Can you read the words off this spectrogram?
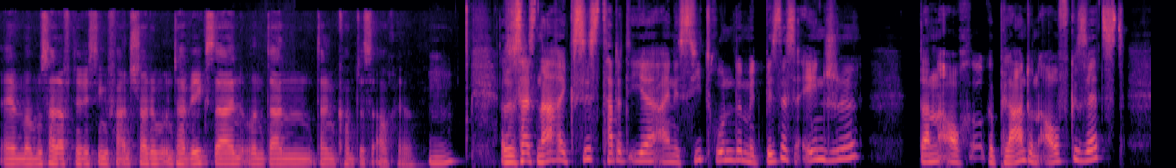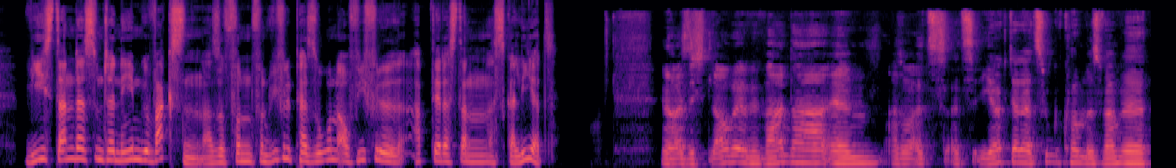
Äh, man muss halt auf den richtigen Veranstaltungen unterwegs sein und dann, dann kommt es auch, ja. Mhm. Also das heißt, nach Exist hattet ihr eine Seed-Runde mit Business Angel dann auch geplant und aufgesetzt. Wie ist dann das Unternehmen gewachsen? Also von, von wie viel Personen auf wie viel habt ihr das dann skaliert? Genau, also ich glaube, wir waren da, ähm, also als, als Jörg da dazugekommen ist, waren wir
